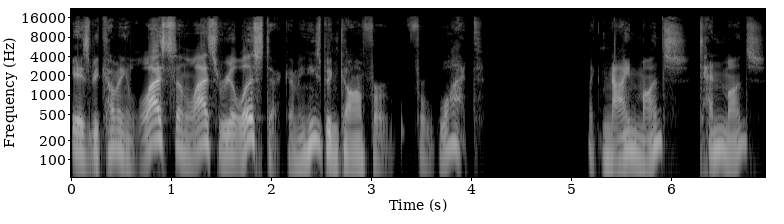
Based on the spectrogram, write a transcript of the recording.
is becoming less and less realistic. I mean, he's been gone for, for what? like nine months, 10 months?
